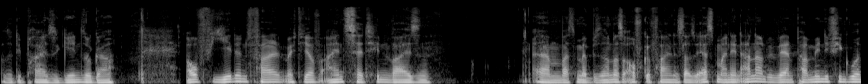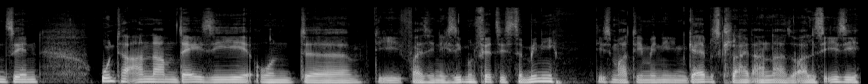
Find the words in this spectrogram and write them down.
Also die Preise gehen sogar. Auf jeden Fall möchte ich auf ein Set hinweisen, ähm, was mir besonders aufgefallen ist. Also erstmal in den anderen, wir werden ein paar Minifiguren sehen, unter anderem Daisy und äh, die, weiß ich nicht, 47. Mini. Diesmal hat die Mini ein gelbes Kleid an, also alles easy.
